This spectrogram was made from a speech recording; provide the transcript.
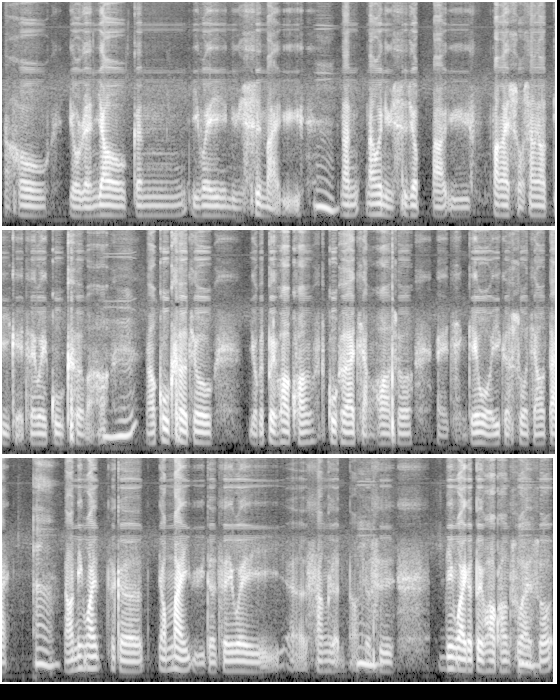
然后有人要跟一位女士买鱼，嗯。那那位女士就把鱼放在手上要递给这位顾客嘛哈，嗯然后顾客就有个对话框，顾客在讲话说，哎，请给我一个塑胶袋。嗯。然后另外这个要卖鱼的这一位呃商人啊，嗯。就是另外一个对话框出来说，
